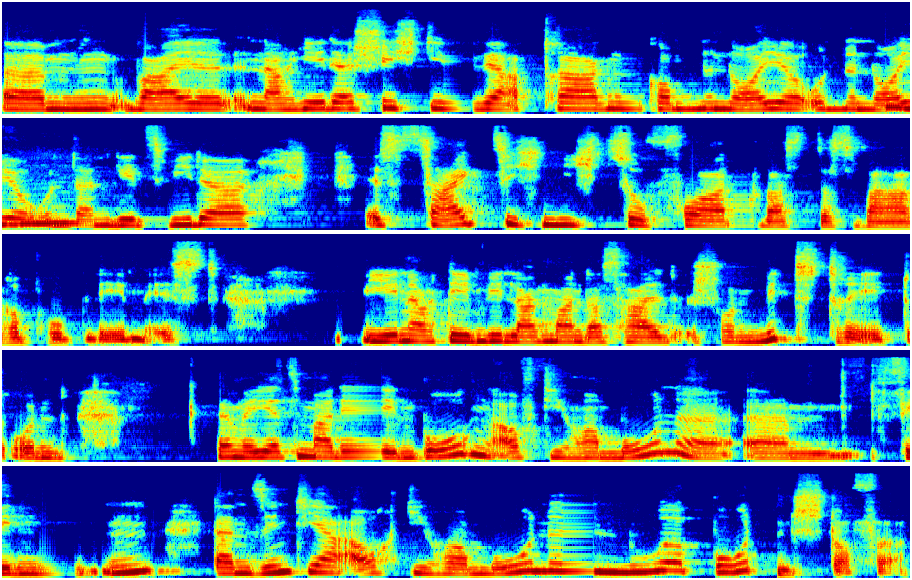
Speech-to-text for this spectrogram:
ähm, weil nach jeder Schicht, die wir abtragen, kommt eine neue und eine neue mhm. und dann geht's wieder. Es zeigt sich nicht sofort, was das wahre Problem ist. Je nachdem, wie lange man das halt schon mitträgt. Und wenn wir jetzt mal den Bogen auf die Hormone ähm, finden, dann sind ja auch die Hormone nur Botenstoffe.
